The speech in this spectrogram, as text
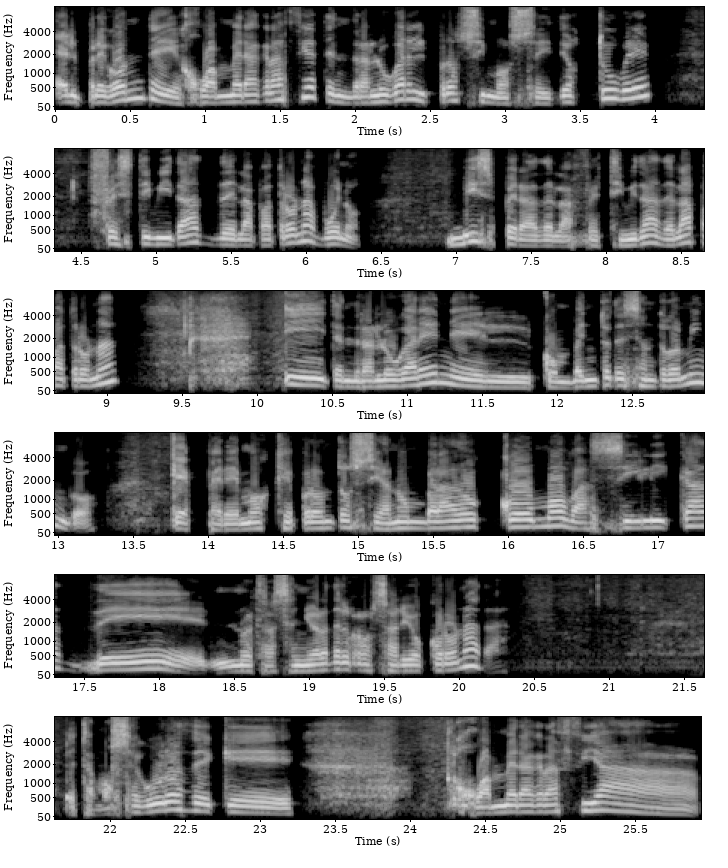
El pregón de Juan Meragracia tendrá lugar el próximo 6 de octubre, festividad de la patrona, bueno, víspera de la festividad de la patrona y tendrá lugar en el convento de Santo Domingo, que esperemos que pronto sea nombrado como Basílica de Nuestra Señora del Rosario Coronada. Estamos seguros de que Juan Mera Gracia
